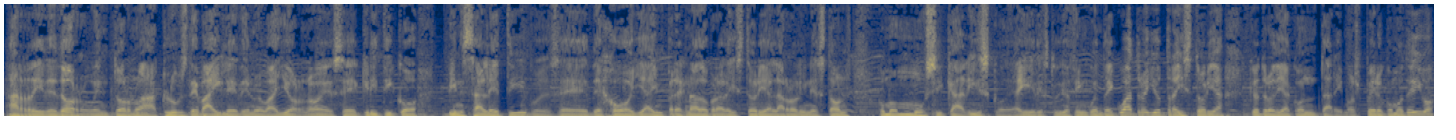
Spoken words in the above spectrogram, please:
alrededor o en torno a clubs de baile de Nueva York, ¿no? Ese crítico Vince Aletti, pues eh, dejó ya impregnado para la historia la Rolling Stones como música disco, de ahí el estudio 54 y otra historia que otro día contaremos. Pero como te digo,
